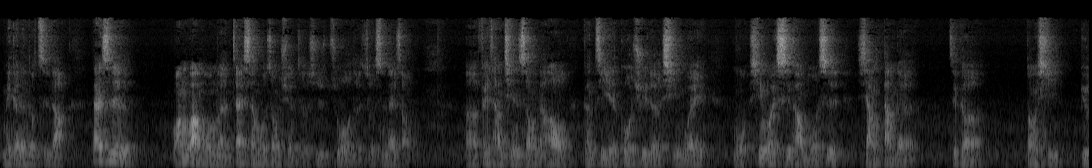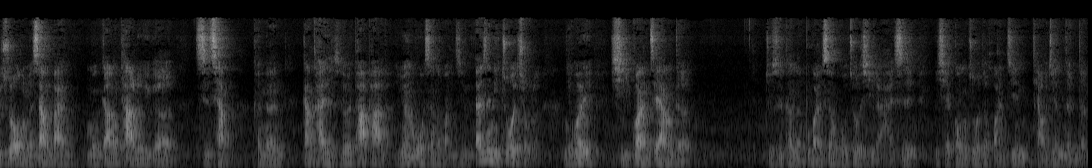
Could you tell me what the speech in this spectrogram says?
每个人都知道，但是往往我们在生活中选择去做的就是那种，呃，非常轻松，然后跟自己的过去的行为模、行为思考模式相当的这个东西。比如说我们上班，我们刚踏入一个职场，可能刚开始是会怕怕的，因为陌生的环境。但是你做久了，你会习惯这样的，就是可能不管生活作息啊，还是一些工作的环境条件等等，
